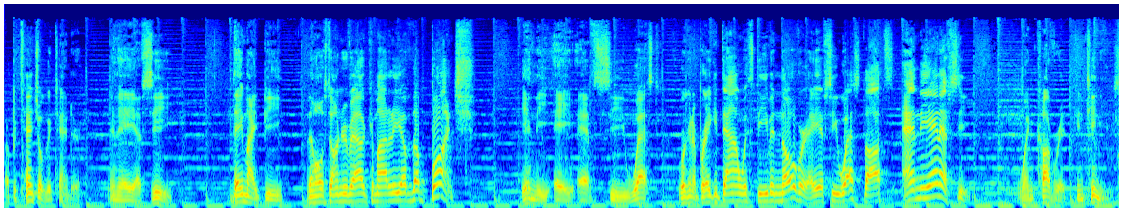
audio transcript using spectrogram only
a potential contender in the AFC. They might be the most undervalued commodity of the bunch in the AFC West. We're going to break it down with Stephen Nover, AFC West thoughts, and the NFC when Cover It continues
